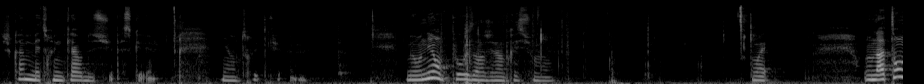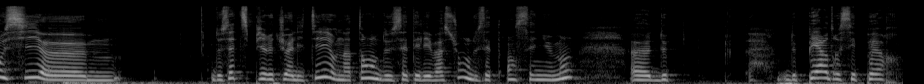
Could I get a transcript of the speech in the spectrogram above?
Je vais quand même mettre une carte dessus parce que il y a un truc. euh. Mais on est en pause, j'ai l'impression. Ouais. On attend aussi. De cette spiritualité, on attend de cette élévation, de cet enseignement, euh, de, de perdre ses peurs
